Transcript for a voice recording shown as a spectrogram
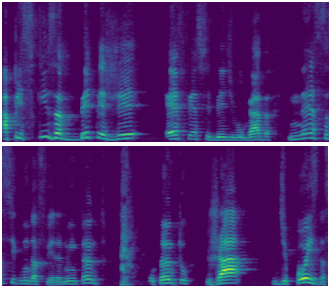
A pesquisa BTG FSB divulgada nessa segunda-feira, no entanto, portanto, já depois das,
